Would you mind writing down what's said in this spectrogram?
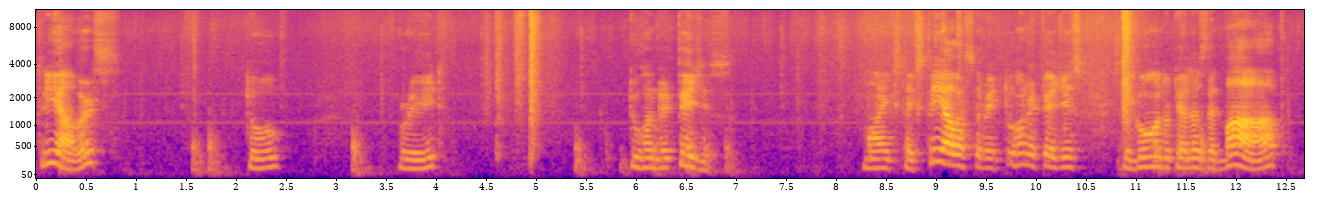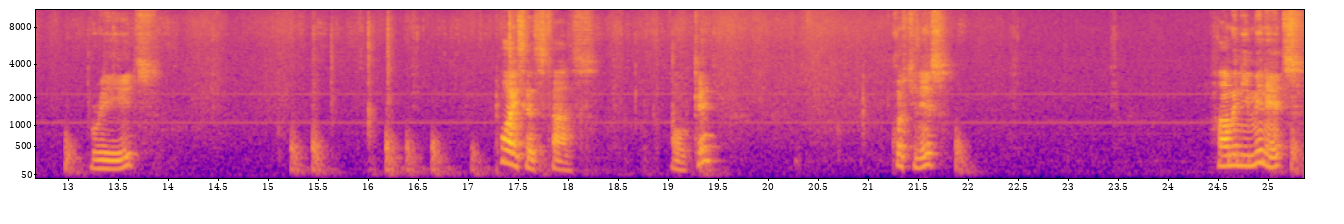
three hours to read 200 pages. Mike takes three hours to read 200 pages. They go on to tell us that Bob reads twice as fast. Okay. Question is, how many minutes,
